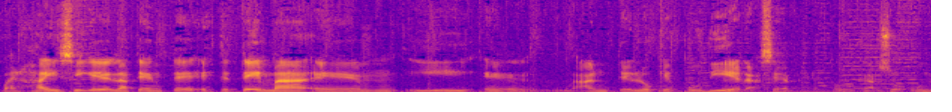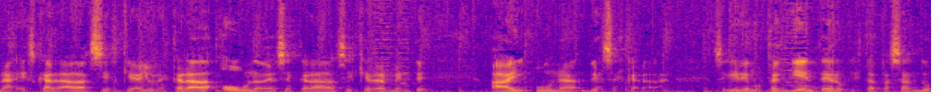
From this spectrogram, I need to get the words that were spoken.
bueno, ahí sigue latente este tema em, y em, ante lo que pudiera ser, en todo caso, una escalada, si es que hay una escalada, o una desescalada, si es que realmente hay una desescalada. Seguiremos pendientes de lo que está pasando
